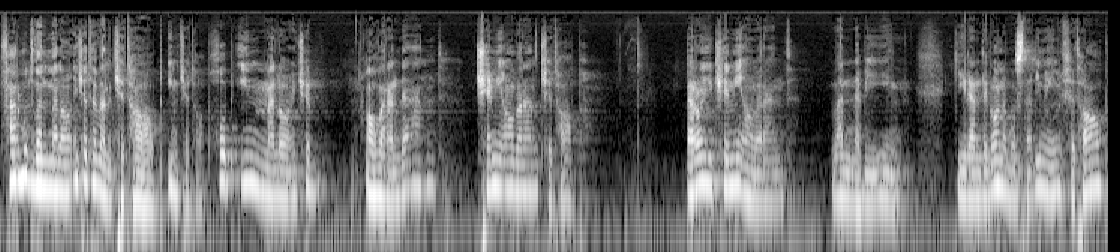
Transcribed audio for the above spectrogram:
فرمود و الملائکت و کتاب این کتاب. خب این ملائکه آورنده اند. چه می آورند؟ کتاب. برای که می آورند؟ و نبیین گیرندگان مستقیم این خطاب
